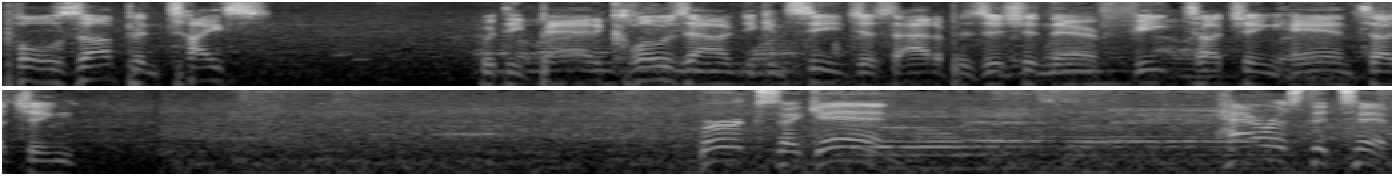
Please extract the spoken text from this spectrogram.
pulls up, and Theis with the bad closeout. You can see just out of position there. Feet touching, hand touching. Burks again. Harris the tip.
